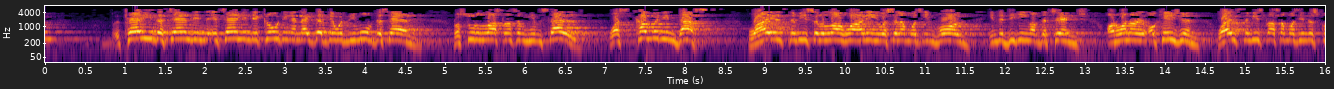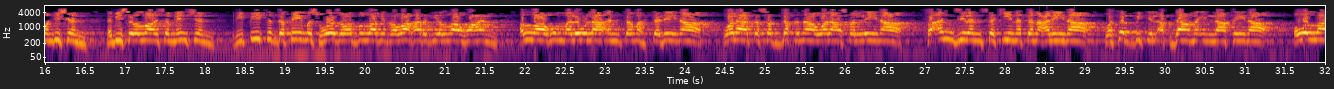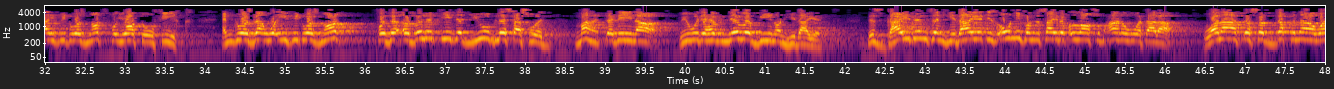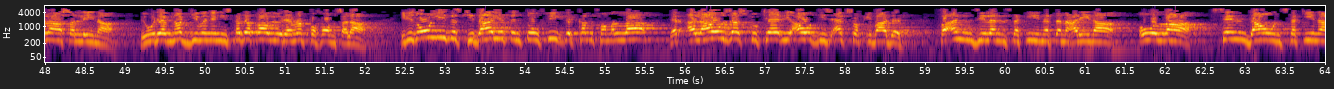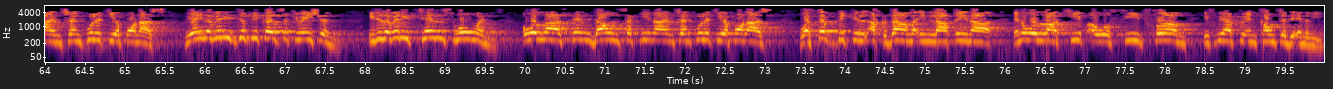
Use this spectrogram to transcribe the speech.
carry the sand in, sand in their clothing and like that they would remove the sand. Rasulullah himself was covered in dust. Whilst Nabi sallallahu alayhi wasallam was involved in the digging of the trench, on one occasion, whilst Nabi sallallahu was in this condition, Nabi sallallahu mentioned, repeated the famous words of Abdullah bin Rawaha radiallahu an, اللهم لولا أنت ما اهتدينا ولا تصدقنا ولا صلينا فأنزلا سكينة علينا وثبت الأقدام إن لاقينا Oh Allah, if it was not for your tawfiq, and it was that, if it was not for the ability that you bless us with, mahtadina, we would have never been on hidayat. This guidance and hidayat is only from the side of Allah subhanahu wa ta'ala. وَلَا تَصَدَّقْنَا وَلَا صَلَّيْنَا We would have not given any sadaqah, we would have not performed salah. It is only this hidayat and tawfiq that comes from Allah that allows us to carry out these acts of ibadat. فَأَنزِلًا سَكِينَةً عَلَيْنَا Oh Allah, send down sakina and tranquility upon us. We are in a very difficult situation. It is a very tense moment. Oh Allah, send down sakina and tranquility upon us. وَثَبِّتِ الْأَقْدَامَ إِنْ لَاقِينَا And oh Allah, keep our feet firm if we have to encounter the enemy.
